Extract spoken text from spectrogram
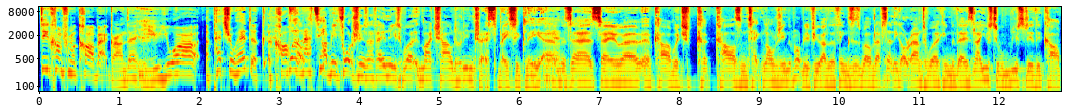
do come from a car background, don't you? You are a petrol head, a, a car well, fanatic. I mean, fortunately, I've only to work with my childhood interests, basically. Yeah. Um, uh, so, uh, a car, which c- cars and technology, and there probably a few other things as well. But I've certainly got around to working with those. And I used to used to do the car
